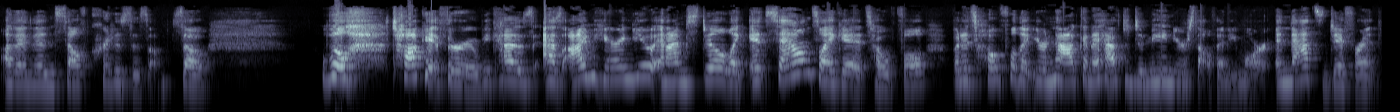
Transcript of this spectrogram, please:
other than self criticism. So we'll talk it through because as I'm hearing you and I'm still like, it sounds like it's hopeful, but it's hopeful that you're not going to have to demean yourself anymore. And that's different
